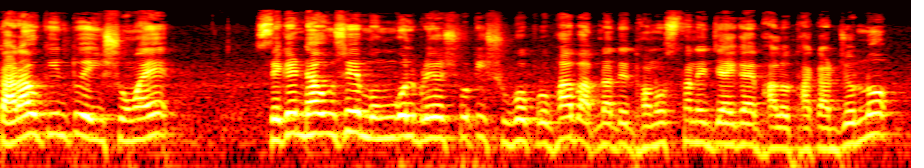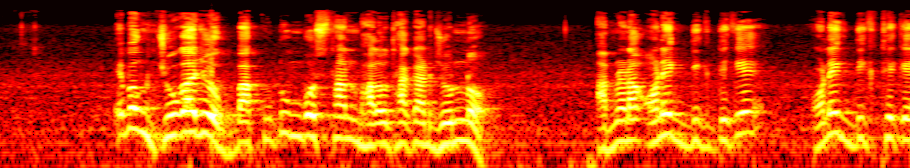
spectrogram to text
তারাও কিন্তু এই সময়ে সেকেন্ড হাউসে মঙ্গল বৃহস্পতি শুভ প্রভাব আপনাদের ধনস্থানের জায়গায় ভালো থাকার জন্য এবং যোগাযোগ বা কুটুম্বস্থান ভালো থাকার জন্য আপনারা অনেক দিক থেকে, অনেক দিক থেকে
